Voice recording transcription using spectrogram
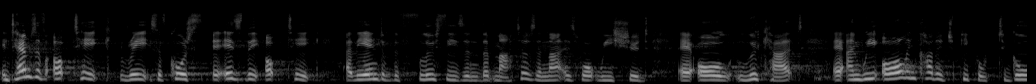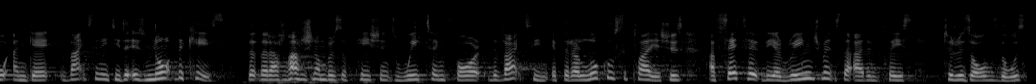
In terms of uptake rates, of course, it is the uptake at the end of the flu season that matters and that is what we should uh, all look at uh, and we all encourage people to go and get vaccinated. It is not the case that there are large numbers of patients waiting for the vaccine. If there are local supply issues, I've set out the arrangements that are in place to resolve those.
